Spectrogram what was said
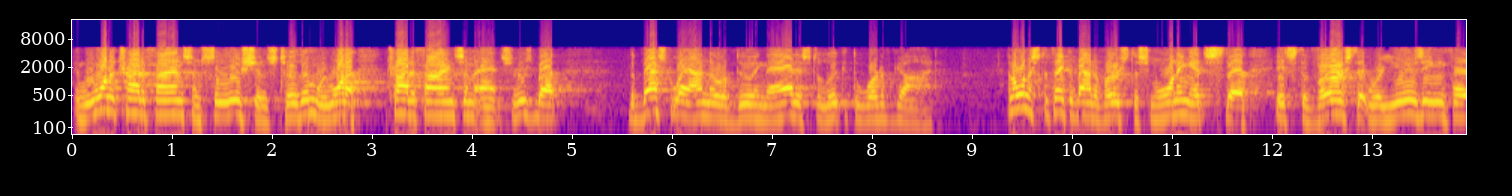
And we want to try to find some solutions to them. We want to try to find some answers, but the best way I know of doing that is to look at the Word of God. And I want us to think about a verse this morning. It's the, it's the verse that we're using for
